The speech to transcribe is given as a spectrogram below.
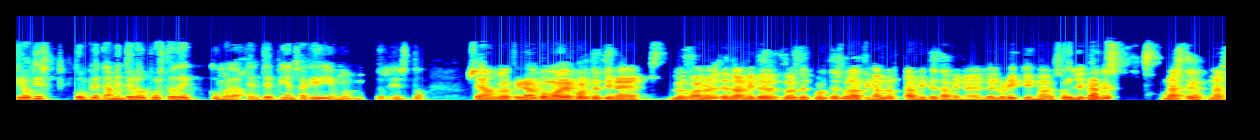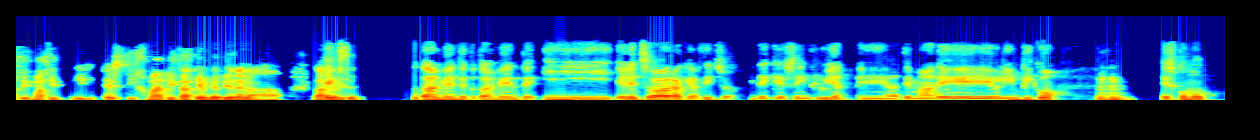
creo que es completamente lo opuesto de como la gente piensa que vivimos muchos esto. O sea, pues al final, como deporte tiene los valores que transmite los deportes, pues al final los transmite también el, el breaking, ¿no? Eso yo creo que es una, una estigmatización que tiene la, gente. Totalmente, totalmente. Y el hecho ahora que has dicho de que se incluyan eh, a tema de olímpico, es como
